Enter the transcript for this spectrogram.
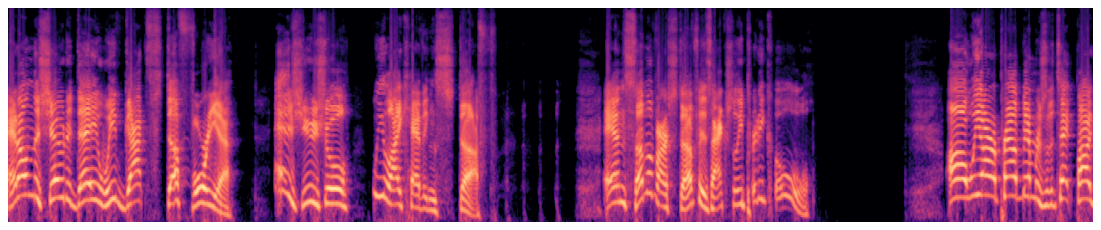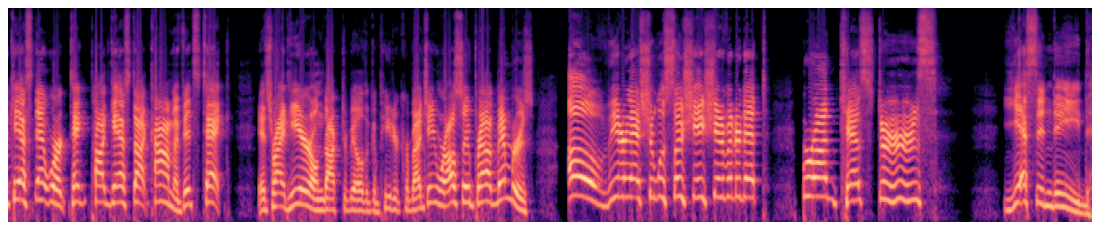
And on the show today, we've got stuff for you. As usual, we like having stuff. And some of our stuff is actually pretty cool. Oh, we are proud members of the Tech Podcast Network, techpodcast.com. If it's tech, it's right here on Dr. Bill, the computer curmudgeon. We're also proud members of the International Association of Internet Broadcasters. Yes, indeed.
